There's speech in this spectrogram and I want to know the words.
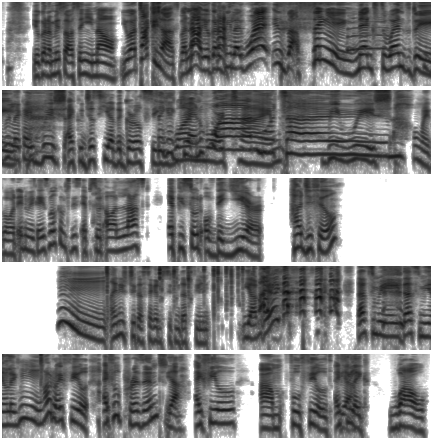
You're gonna miss our singing now. You're attacking us, but now you're gonna be like, where is that singing next Wednesday? Be like, I wish I could just hear the girls sing, Sing one again, more one time. more time. We wish. Oh my God. Anyway, guys, welcome to this episode, our last episode of the year. How'd you feel? Hmm. I need to take a second to sit in that feeling. Yeah. That's me. That's me. I'm like, hmm, how do I feel? I feel present. Yeah. I feel um fulfilled. I Yeah. feel like, wow.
